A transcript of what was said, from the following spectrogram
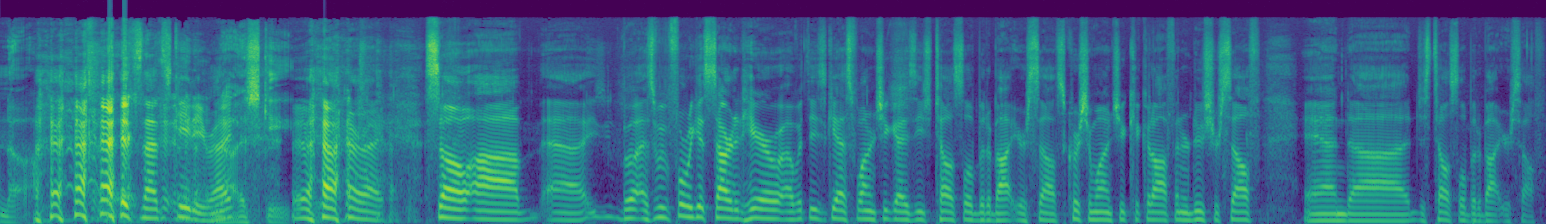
No, it's not Skeety, right? no, it's ski. Yeah, all right. So, uh, uh, but as we, before we get started here uh, with these guests, why don't you guys each tell us a little bit about yourselves? Christian, why don't you kick it off, introduce yourself, and uh, just tell us a little bit about yourself.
